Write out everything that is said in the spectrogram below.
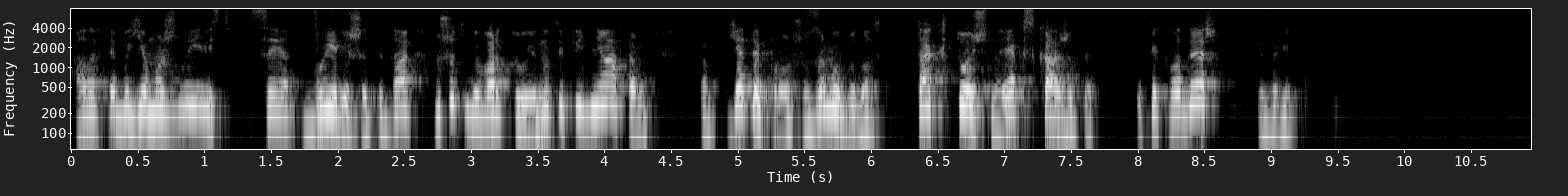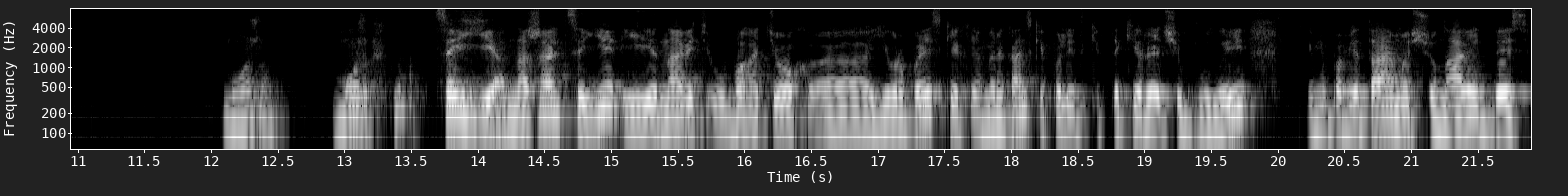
але в тебе є можливість це вирішити. Да? Ну що тобі вартує? Ну ти підняв там, там я тебе прошу, зроби, будь ласка, так точно, як скажете. І ти кладеш, і такий. Можна. Можу, ну це є. На жаль, це є, і навіть у багатьох е, європейських і американських політиків такі речі були. І ми пам'ятаємо, що навіть десь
